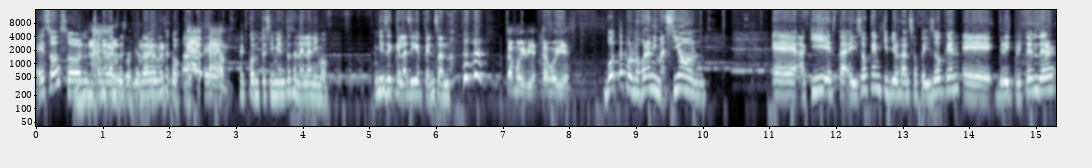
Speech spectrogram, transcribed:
Esos son, son grandes, grandes eh, acontecimientos en el ánimo. Dice que la sigue pensando. está muy bien, está muy bien. Vota por mejor animación. Eh, aquí está Aizoken, Keep Your Hands Off Aizoken, eh, Great Pretender,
